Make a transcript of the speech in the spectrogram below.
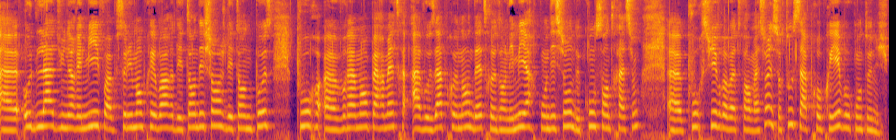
Euh, au-delà d'une heure et demie, il faut absolument prévoir des temps d'échange, des temps de pause pour euh, vraiment permettre à vos apprenants d'être dans les meilleures conditions de concentration euh, pour suivre votre formation et surtout s'approprier vos contenus.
